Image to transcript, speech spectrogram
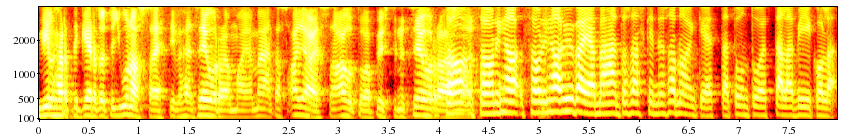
Vilhartti kertoi, että junassa ehti vähän seuraamaan ja mä en taas ajaessa autoa pystynyt seuraamaan. Se on, se on, ihan, se on ihan hyvä ja mähän tuossa äsken jo sanoinkin, että tuntuu, että tällä viikolla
